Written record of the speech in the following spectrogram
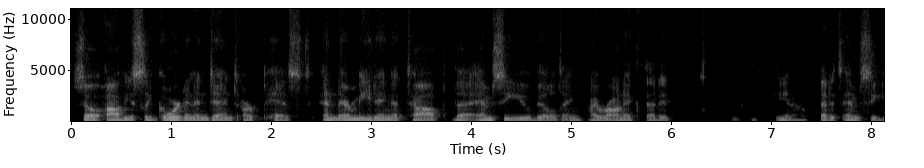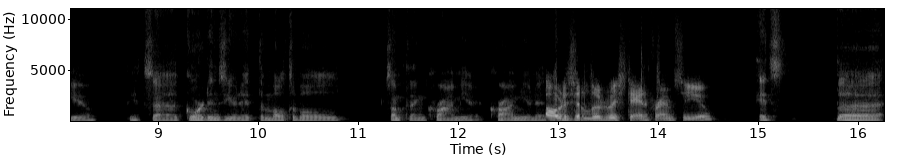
So obviously, Gordon and Dent are pissed, and they're meeting atop the MCU building. Ironic that it, you know, that it's MCU. It's uh, Gordon's unit, the multiple something crime unit. Crime unit. Oh, does it literally stand for MCU? It's the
